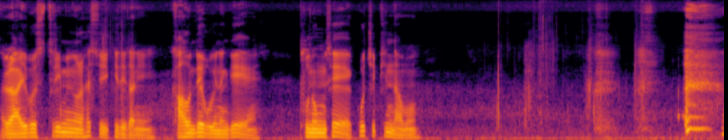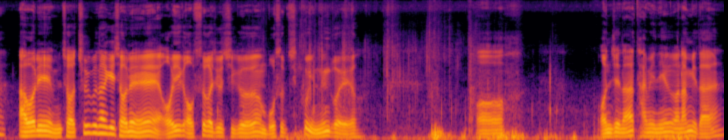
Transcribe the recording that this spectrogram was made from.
라이브 스트리밍을 할 수 있게 되다니 가운데 보이는 게 분홍색 꽃이 핀 나무. 아버님 저 출근하기 전에 어이가 없어 가지고 지금 모습 찍고 있는 거예요. 어 언제나 다민이 응원합니다.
